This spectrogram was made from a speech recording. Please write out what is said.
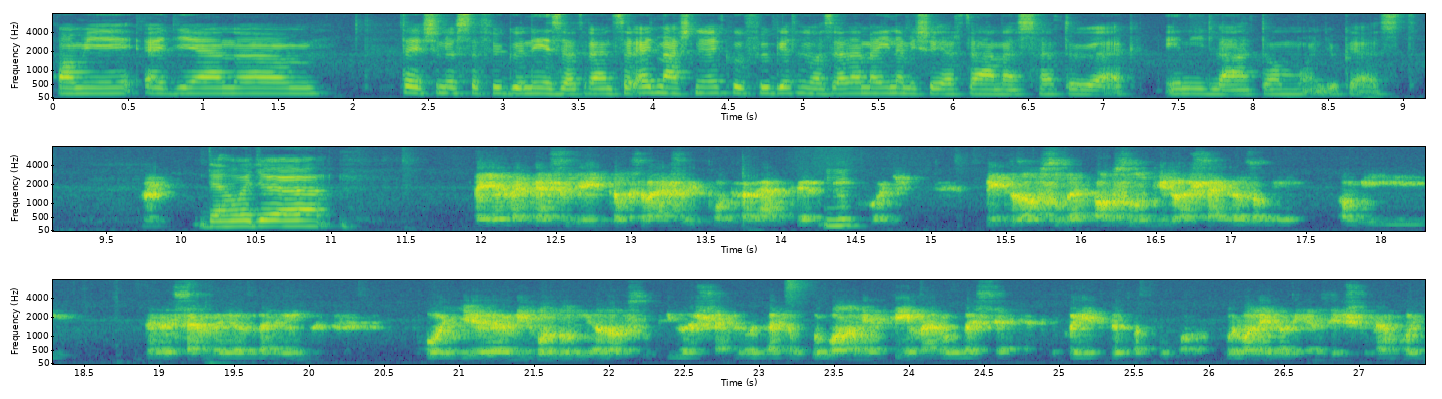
ami egy ilyen teljesen összefüggő nézetrendszer. Egymás nélkül függetlenül az elemei nem is értelmezhetőek. Én így látom mondjuk ezt. De hogy... De érdekes, hogy itt most a második pontra rátértünk, mm. hogy itt az abszolút, abszolút igazság az, ami, ami szembe jön velünk, hogy mit gondolunk mi az abszolút igazságról. Tehát amikor valamilyen témáról beszélhetünk a hétköznapokban, akkor van egy olyan érzésünk, nem, hogy,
